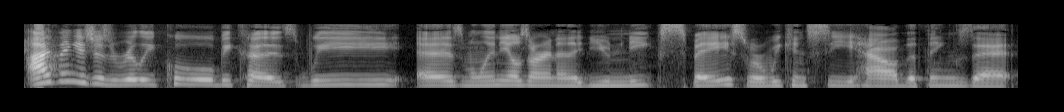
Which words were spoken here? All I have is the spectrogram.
I think it's just really cool because we as millennials are in a unique space where we can see how the things that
